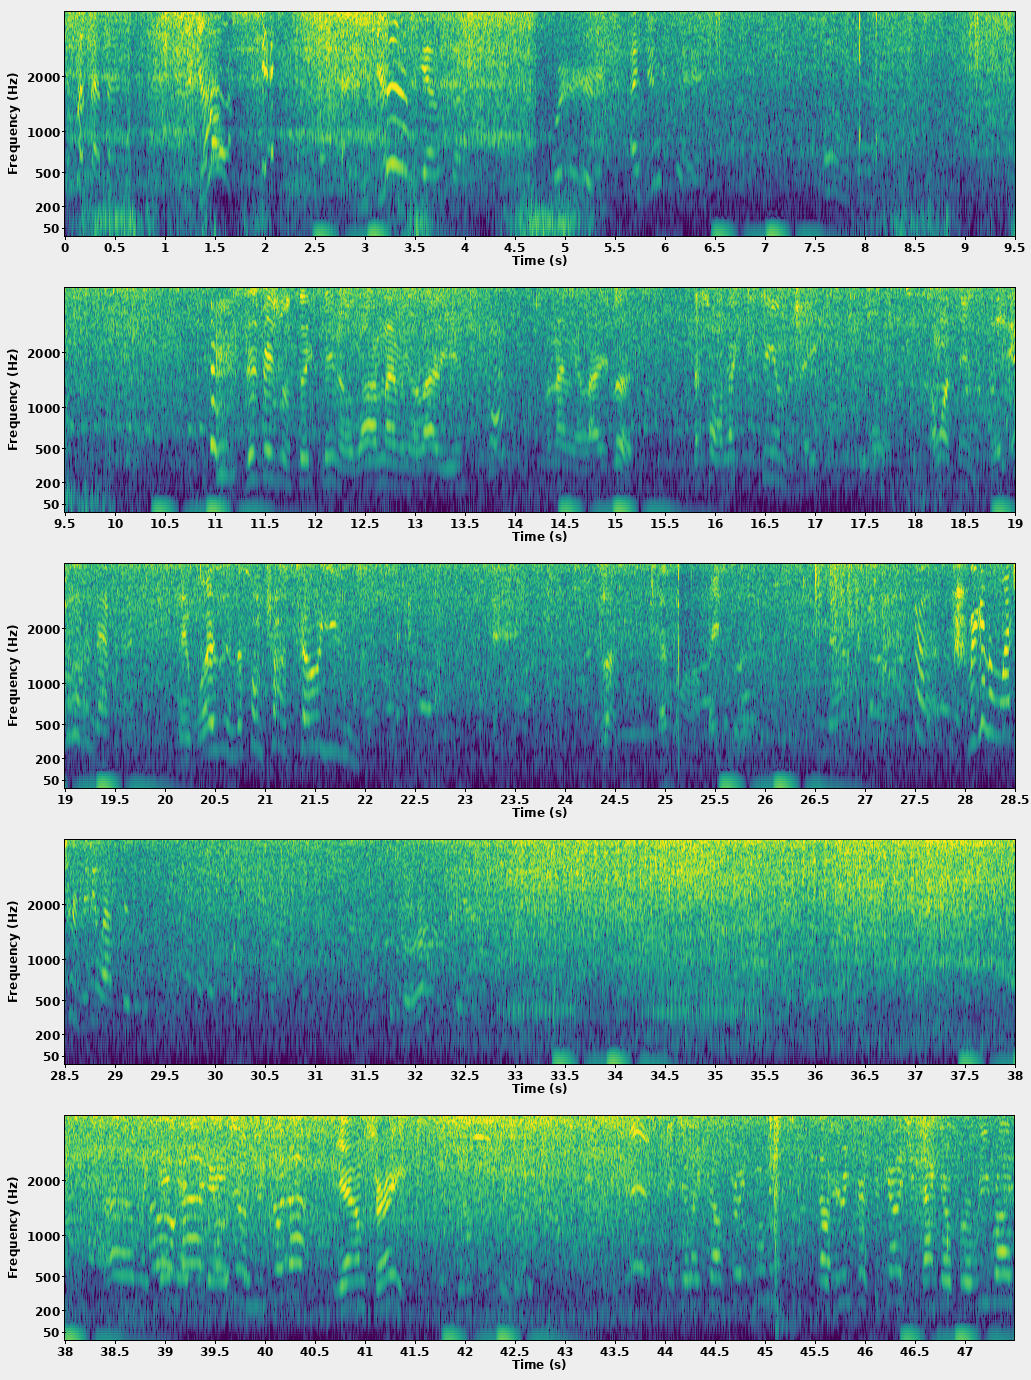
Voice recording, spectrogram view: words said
It's not that bad. You good? Oh shit. You good? Yeah, I'm fine. I swear. I do swear. Oh god. This bitch was 16 though. I'm not even gonna lie to you. Huh? I'm not even gonna lie. Look. That's what I like to see on the dates. I want to see on the dates. It wasn't that bad. It wasn't. That's what I'm trying to tell you. Look, that's going on Facebook. No, stop. We're gonna watch her video after this. For real? Yeah. Oh my goodness gracious. You enjoy that? Yeah, I'm straight. Kick your legs out straight for me. Now, if you're interested, guys, you can go for a re-ride.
